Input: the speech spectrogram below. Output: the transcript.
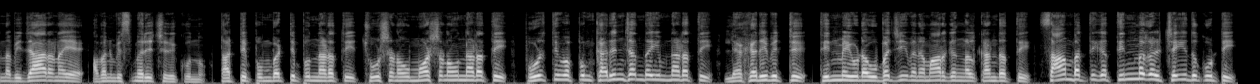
എന്ന വിചാരണയെ അവൻ വിസ്മരിച്ചിരിക്കുന്നു. തട്ടിപ്പും വെട്ടിപ്പും നടത്തി ചൂഷണവും മോഷണവും നടത്തി പൂഴ്ത്തിവെപ്പും കരിഞ്ചന്തയും നടത്തി ലഹരി വിറ്റ് തിന്മയുടെ ഉപജീവന മാർഗങ്ങൾ കണ്ടെത്തി സാമ്പത്തിക തിന്മകൾ ചെയ്തു കൂട്ടി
